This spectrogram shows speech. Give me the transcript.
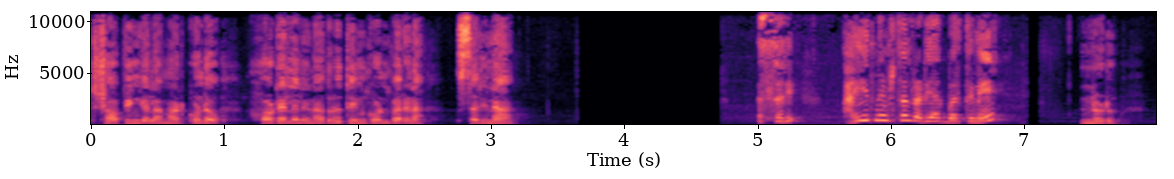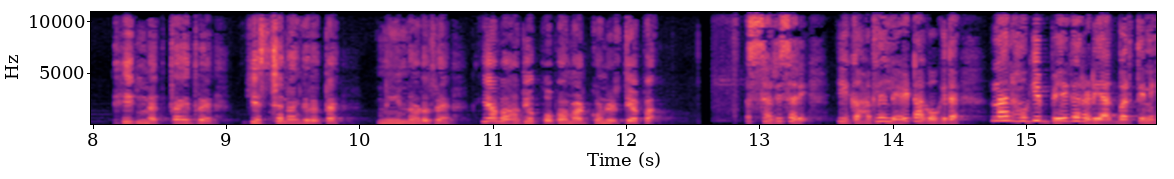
ಶಾಪಿಂಗ್ ಎಲ್ಲ ಮಾಡಿಕೊಂಡು ಹೋಟೆಲಲ್ಲಿ ಏನಾದರೂ ತಿನ್ಕೊಂಡು ಬರೋಣ. ಸರಿನಾ? ಸರಿ ಐದು ನಿಮಿಷದಲ್ಲಿ ರೆಡಿಯಾಗಿ ಬರ್ತೀನಿ. ನೋಡು ಹೀಗೆ ನಗ್ತಾ ಇದ್ರೆ ಎಷ್ಟು ಚೆನ್ನಾಗಿರುತ್ತೆ. ನೀನು ನೋಡಿದ್ರೆ ಯಾವಾಗಲೂ ಕೋಪ ಮಾಡ್ಕೊಂಡಿರ್ತೀಯಪ್ಪ. ಸರಿ ಸರಿ. ಈಗಾಗ್ಲೇ ಲೇಟ್ ಆಗೋಗಿದೆ. ನಾನು ಹೋಗಿ ಬೇಗ ರೆಡಿಯಾಗಿ ಬರ್ತೀನಿ.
